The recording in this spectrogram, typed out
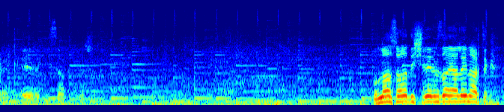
evet eğerek İsa Fıkılar. Bundan sonra dişlerinizi ayarlayın artık.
